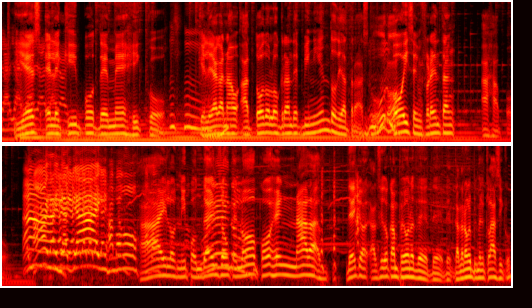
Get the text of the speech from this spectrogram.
ay, ay, Y es el equipo de México que le ha ganado a todos los grandes viniendo de atrás. Duro. Hoy se enfrentan a Japón. Ay, ay, ay, ay, ay, los Nippon Denson que no cogen nada. De hecho, han sido campeones de, de- de- ganaron el primer clásico.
